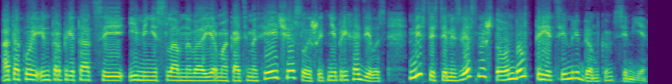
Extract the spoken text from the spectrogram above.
О такой интерпретации имени славного Ермака Тимофеевича слышать не приходилось. Вместе с тем известно, что он был третьим ребенком в семье.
